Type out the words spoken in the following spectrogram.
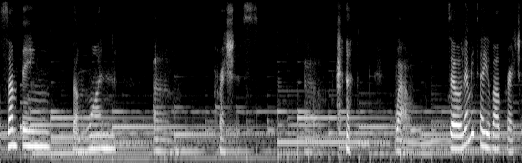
something, someone um, precious. Um, wow. So let me tell you about precious.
